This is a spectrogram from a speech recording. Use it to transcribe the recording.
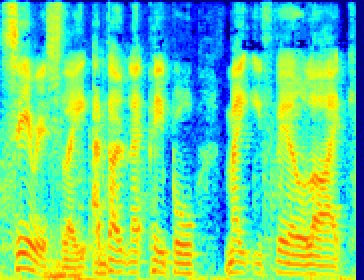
seriously and don't let people make you feel like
